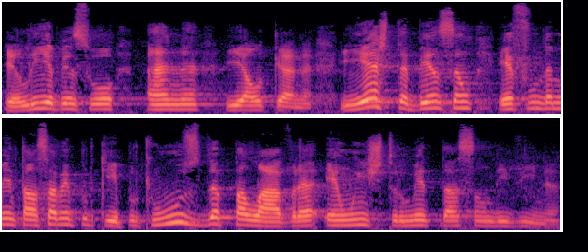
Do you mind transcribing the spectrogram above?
Eli abençoou Ana e Elcana. E esta bênção é fundamental. Sabem porquê? Porque o uso da palavra é um instrumento da ação divina.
